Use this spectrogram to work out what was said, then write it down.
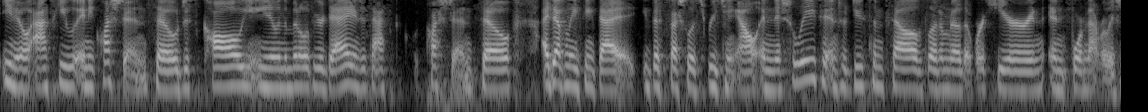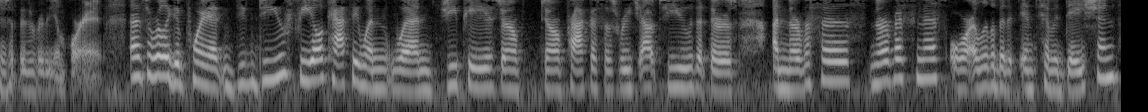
you know, ask you any questions. So just call, you know, in the middle of your day and just ask question. So I definitely think that the specialist reaching out initially to introduce themselves, let them know that we're here, and, and form that relationship is really important. And that's a really good point. Uh, do, do, you feel, Kathy, when when GPs, general general practices, reach out to you, that there's a nervousness, nervousness, or a little bit of intimidation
